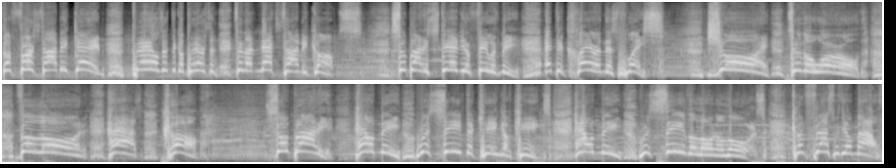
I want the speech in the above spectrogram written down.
The first time he came pales into comparison to the next time he comes. Somebody stand your feet with me and declare in this place joy to the world. The Lord has come. Somebody help me receive the King of Kings. Help me receive the Lord of Lords. Confess with your mouth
